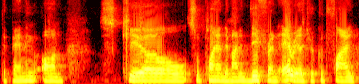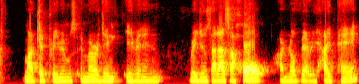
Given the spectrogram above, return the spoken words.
Depending on skill, supply and demand in different areas, you could find market premiums emerging even in regions that as a whole are not very high paying.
